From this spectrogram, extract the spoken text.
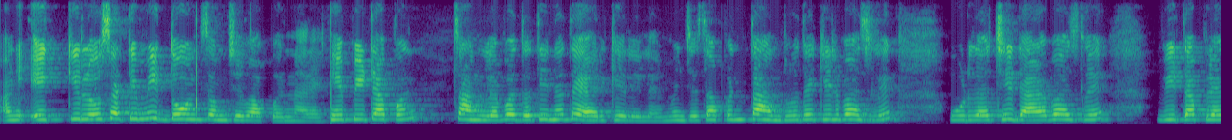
आणि एक किलोसाठी मी दोन चमचे वापरणार आहे. हे पीठ आपण चांगल्या पद्धतीनं तयार केलेलं आहे. म्हणजेच आपण तांदूळ देखील भाजले उडदाची डाळ भाजले विथ आपल्या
